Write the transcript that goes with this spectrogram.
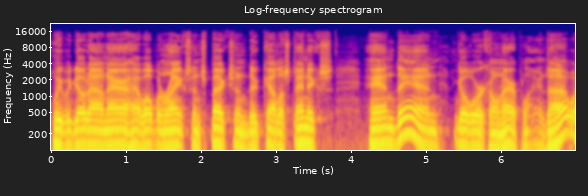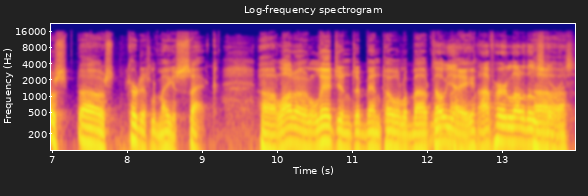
we would go down there, have open ranks inspection, do calisthenics, and then go work on airplanes. Now, that was uh, Curtis LeMay's SAC. Uh, a lot of legends have been told about Oh LeMay. yeah, I've heard a lot of those Uh, stories.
